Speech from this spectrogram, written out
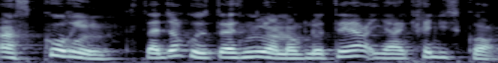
un scoring. C'est-à-dire qu'aux États-Unis en Angleterre, il y a un crédit score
